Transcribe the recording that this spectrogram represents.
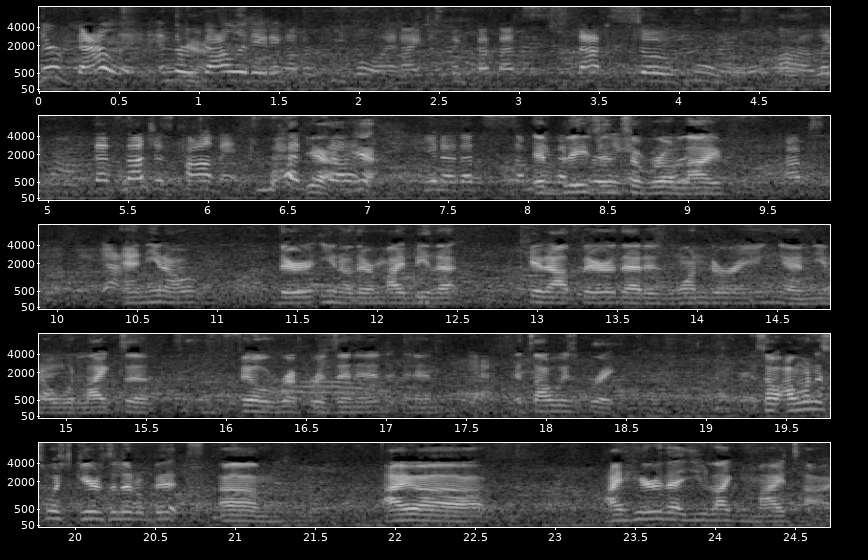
they're valid and they're Yeah. validating other people, and I just think that that's that's so cool. Uh, like that's not just comics. That's, Yeah, uh, yeah. You know, that's something It bleeds really into real life. Absolutely, yeah. and you know there you know there might be that kid out there that is wondering and you know would like to feel represented and Yeah. it's always great so i want to switch gears a little bit um, i uh, i hear that you like Muay Thai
